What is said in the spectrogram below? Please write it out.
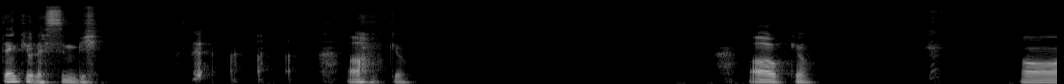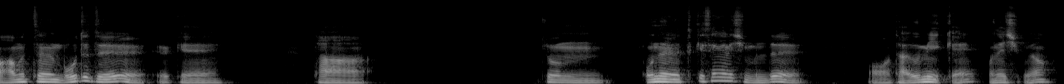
Thank U 레슨비. 아 웃겨. 아 웃겨. 어 아무튼 모두들 이렇게 다 좀 오늘 특히 생일이신 분들 어, 다 의미 있게 보내시고요.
